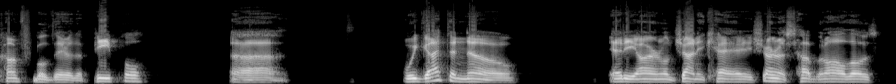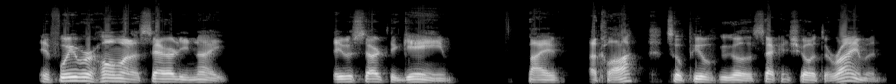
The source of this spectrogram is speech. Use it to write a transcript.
comfortable there. The people, uh, we got to know Eddy Arnold, Johnny Cash, Ernest Tubb, and all those. If we were home on a Saturday night, they would start the game five o'clock, so people could go to the second show at the Ryman.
